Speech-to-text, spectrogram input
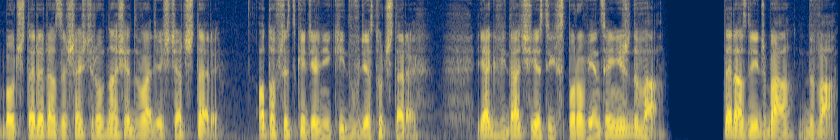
bo 4 razy 6 równa się 24. Oto wszystkie dzielniki 24. Jak widać, jest ich sporo więcej niż 2. Teraz liczba 2.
